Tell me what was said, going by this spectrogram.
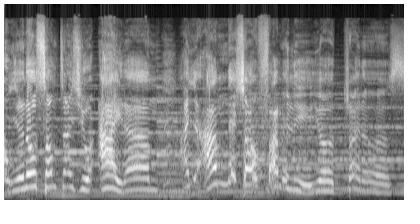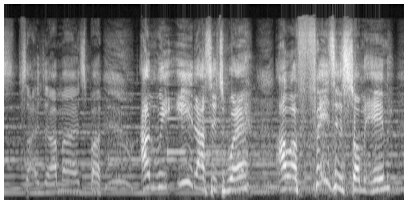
Ow. You know, sometimes you hide. Um, I, am nation family. You're trying to size our my spouse. and we eat as it were. Our faces from him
